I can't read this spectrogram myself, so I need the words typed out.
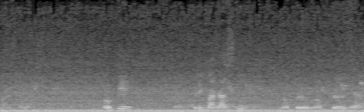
Masalah. Oke terima kasih ngobrol-ngobrolnya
